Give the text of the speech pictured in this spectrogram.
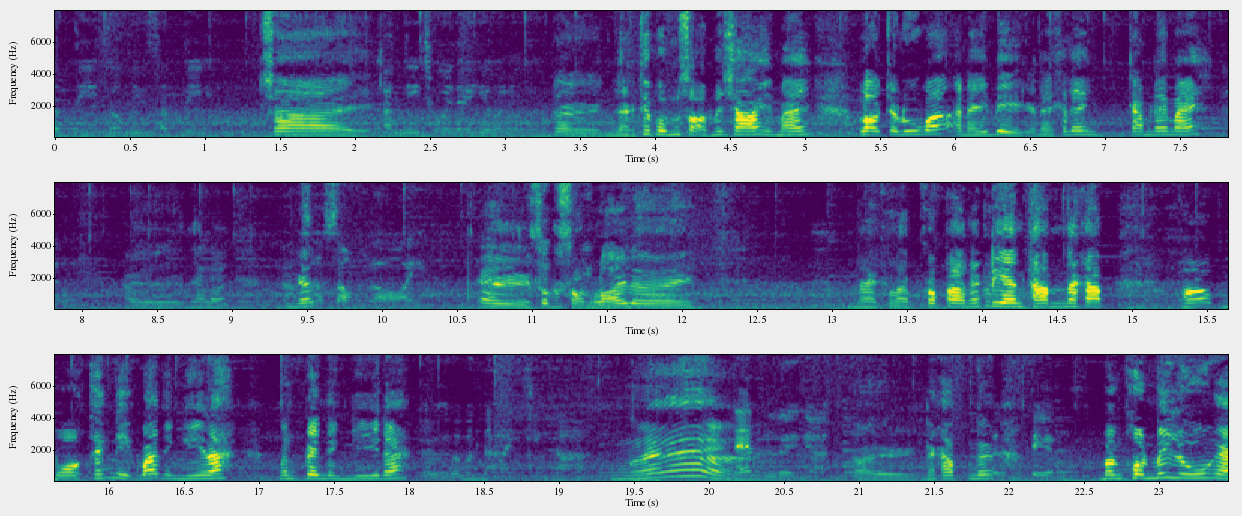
สติแล้วมีสติ ใช่อันนี้ช่วยได้เยอะเลยเอออย่างที่ผมสอนเมื่อเช้าเห็นไหมเราจะรู้ว่าอันไหนเบรกอันไหนคันเร่งจำได้ไหมเออ งั้นสักสองร้อยเออส่งสองร้อยเลยนะครับก็พานักเรียนทำนะครับ เพราะบอกเทคนิคว่าอย่างนี้นะ มันเป็นอย่างนี้นะเออแล้วมันได้จริงนะอ่าแน่นเลยเนี่ยเออนะครับเนอะเต็มบางคนไม่รู้ไง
